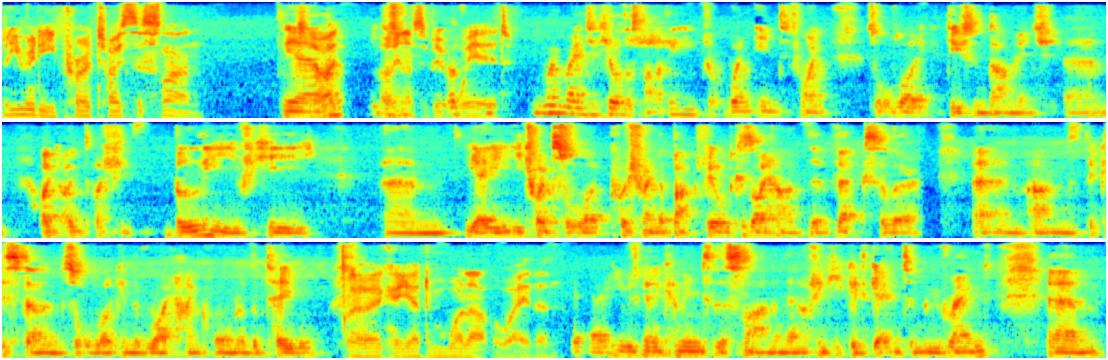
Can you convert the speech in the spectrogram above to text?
You really prioritise the slann. yeah, So I, I he think that's a bit weird. he went round to kill the slann. I think he went in to try and sort of like do some damage. Um, I, I, I should believe he, um, yeah, he, he tried to sort of like push around the backfield because I had the Vexillor um, and the Castellan sort of like in the right hand corner of the table. Oh, okay, you had them well out of the way then. Uh, he was going to come into the slann and then I think he could get him to move round. Um,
